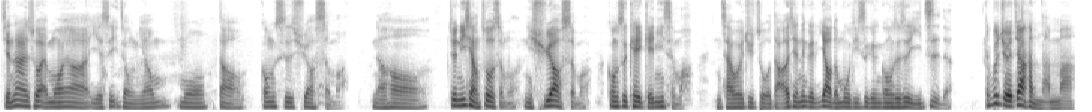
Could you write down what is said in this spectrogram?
简单来说，MYR 也是一种你要摸到公司需要什么，然后就你想做什么，你需要什么，公司可以给你什么，你才会去做到。而且那个要的目的是跟公司是一致的。你不觉得这样很难吗？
